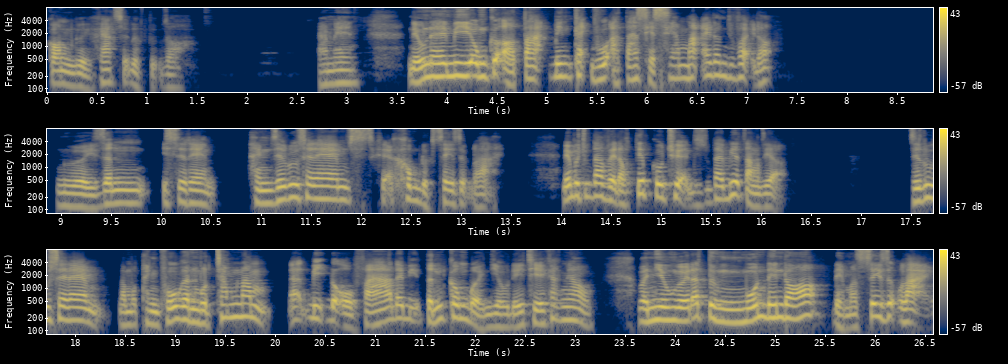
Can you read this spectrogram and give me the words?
con người khác sẽ được tự do. Amen. Nếu Nehemi ông cứ ở tại bên cạnh vua ta sẽ xem mãi đó như vậy đó. Người dân Israel, thành Jerusalem sẽ không được xây dựng lại. Nếu mà chúng ta về đọc tiếp câu chuyện thì chúng ta biết rằng gì ạ? Jerusalem là một thành phố gần 100 năm đã bị đổ phá, đã bị tấn công bởi nhiều đế chế khác nhau. Và nhiều người đã từng muốn đến đó để mà xây dựng lại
